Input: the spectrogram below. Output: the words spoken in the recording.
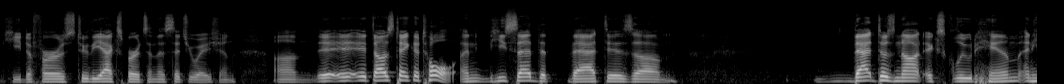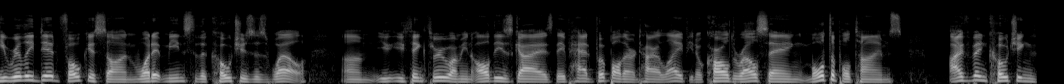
he defers to the experts in this situation. Um, it, it, does take a toll, and he said that that is um, that does not exclude him, and he really did focus on what it means to the coaches as well. Um, you, you think through, I mean, all these guys, they've had football their entire life. You know, Karl Dorrell saying multiple times, I've been coaching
